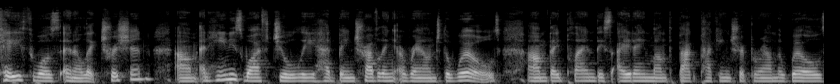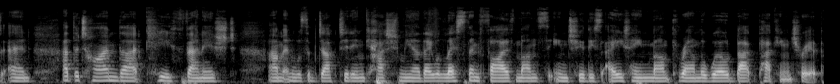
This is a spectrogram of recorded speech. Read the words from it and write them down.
Keith was an electrician, um, and he and his wife Julie had been traveling around the world. Um, they planned this 18 month backpacking trip around the world, and at the time that Keith vanished um, and was abducted in Kashmir, they were less than five months into this 18 month round the world backpacking trip.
